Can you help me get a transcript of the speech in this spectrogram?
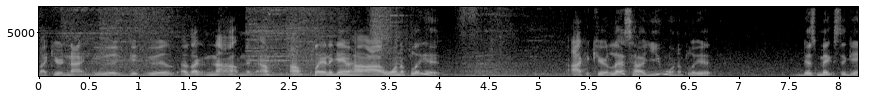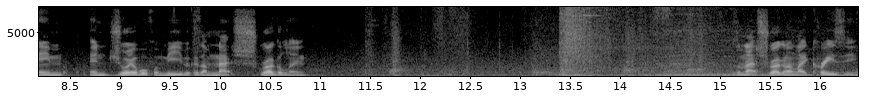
like you're not good, get good. I was like, nah, I'm I'm playing the game how I want to play it. I could care less how you want to play it. This makes the game enjoyable for me because I'm not struggling. I'm not struggling like crazy.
